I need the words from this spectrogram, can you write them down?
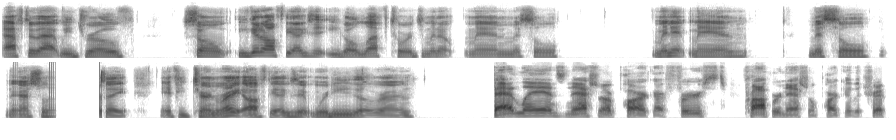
after that we drove. So you get off the exit, you go left towards Minuteman Missile, Minuteman Missile National Site. If you turn right off the exit, where do you go, Ryan? Badlands National Park, our first proper national park of the trip.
